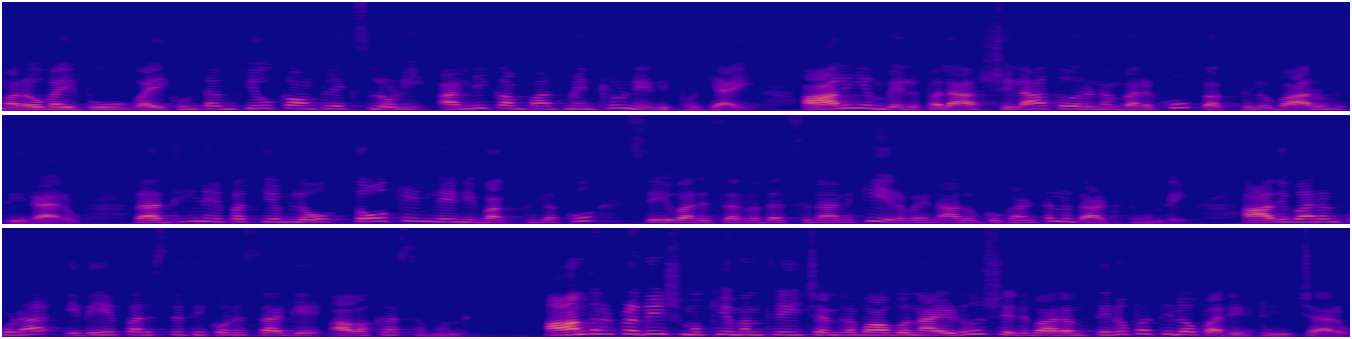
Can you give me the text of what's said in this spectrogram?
మరోవైపు వైకుంఠం క్యూ కాంప్లెక్స్లోని అన్ని కంపార్ట్మెంట్లు నిండిపోయాయి. ఆలయం వెలుపల శిలాతోరణం వరకు భక్తులు బారులు తీరారు. రద్దీ నేపథ్యంలో టోకెన్ లేని భక్తులకు శ్రీవారి సర్వదర్శనానికి ఇరవై నాలుగు గంటలు దాటుతోంది. ఆదివారం కూడా ఇదే పరిస్థితి కొనసాగే అవకాశం ఉంది. ఆంధ్రప్రదేశ్ ముఖ్యమంత్రి చంద్రబాబు నాయుడు శనివారం తిరుపతిలో పర్యటించారు.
